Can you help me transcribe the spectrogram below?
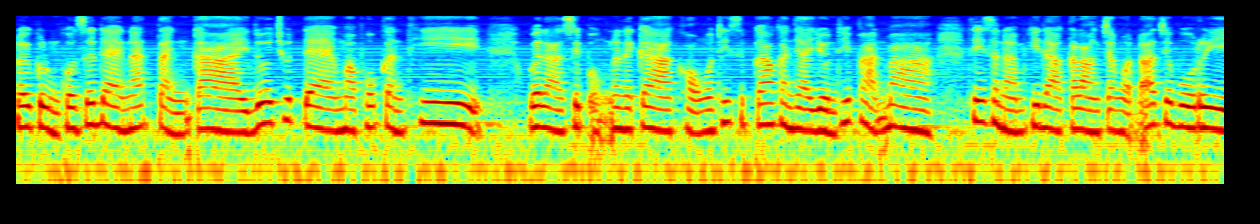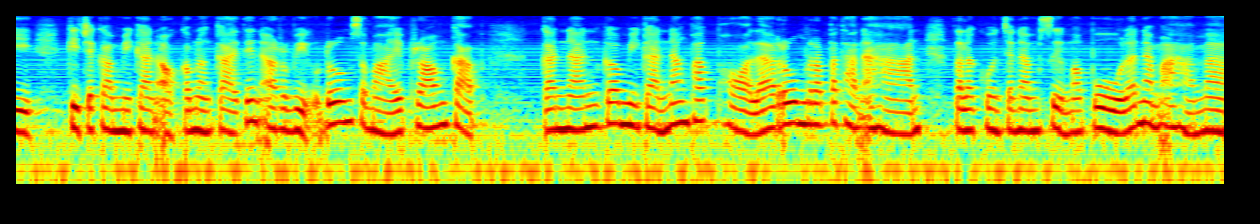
โดยกลุ่มคนเสื้อแดงนัดแต่งกายด้วยชุดแดงมาพบกันที่ เวลา 16นาฬิกาของวันที่ 19 กันยายนที่ผ่านมา ที่สนามกีฬากลางจังหวัดราชบุรี กิจกรรมมีการออกกำลังกายเต้นอารบิกร่วมสมัยพร้อมกับ กันนั้นก็มีการนั่งพักผ่อนและร่วมรับประทานอาหาร แต่ละคนจะนำสื่อมาปูและนำอาหารมา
